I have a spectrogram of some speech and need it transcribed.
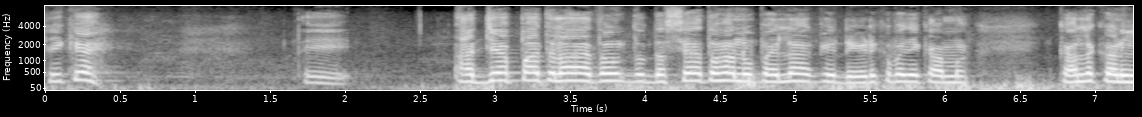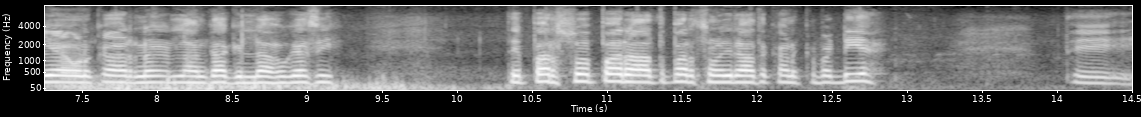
ਠੀਕ ਹੈ। ਤੇ ਅੱਜ ਆਪਾਂ ਚਲਾ ਤੋਂ ਦੱਸਿਆ ਤੁਹਾਨੂੰ ਪਹਿਲਾਂ ਕਿ 1:30 ਵਜੇ ਕੰਮ ਕੱਲ ਕਣੀਆਂ ਆਉਣ ਕਾਰਨ ਲਾਂਗਾ ਗਿੱਲਾ ਹੋ ਗਿਆ ਸੀ। ਤੇ ਪਰਸੋਂ ਆਪਾਂ ਰਾਤ, ਪਰਸੋਂ ਦੀ ਰਾਤ ਕਣਕ ਵੱਢੀ ਆ ਤੇ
